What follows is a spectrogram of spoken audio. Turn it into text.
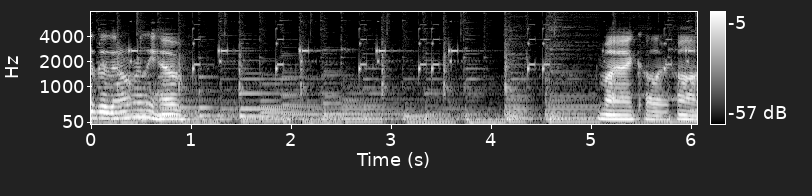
Honestly, they don't really have my eye color, huh?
